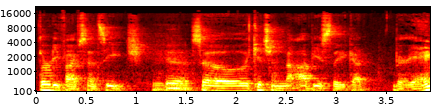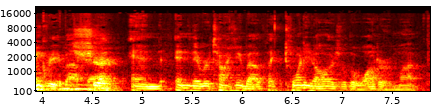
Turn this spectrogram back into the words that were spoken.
thirty five cents each. Mm-hmm. Yeah. So the kitchen obviously got very angry about Sure. that, and and they were talking about like twenty dollars worth of water a month.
